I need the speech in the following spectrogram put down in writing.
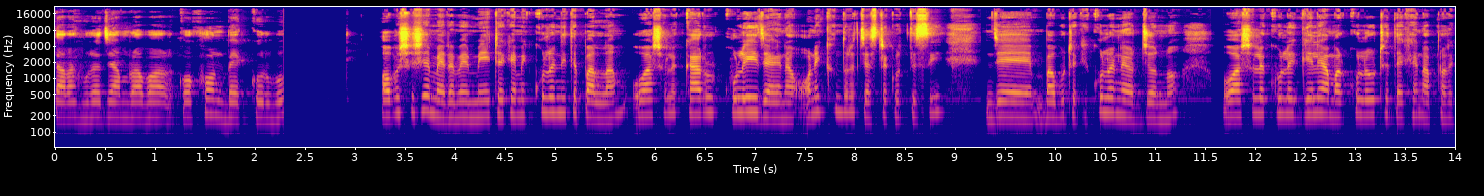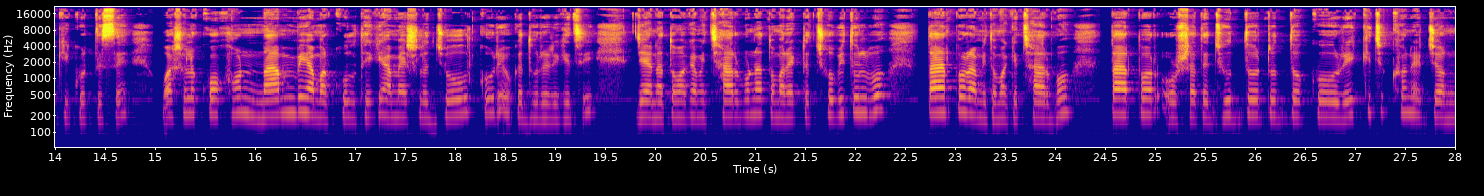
তাড়াহুড়া যে আমরা আবার কখন ব্যাক করব। অবশেষে ম্যাডামের মেয়েটাকে আমি কুলে নিতে পারলাম। ও আসলে কারোর কুলেই যায় না। অনেকক্ষণ ধরে চেষ্টা করতেছি যে বাবুটাকে কুলে নেওয়ার জন্য। ও আসলে কোলে গেলে আমার কোলে উঠে দেখেন আপনারা কি করতেছে। ও আসলে কখন নামবে আমার কোল থেকে আমি আসলে জোর করে ওকে ধরে রেখেছি যে, না, তোমাকে আমি ছাড়বো না, তোমার একটা ছবি তুলবো, তারপর আমি তোমাকে ছাড়বো। তারপর ওর সাথে যুদ্ধ টুদ্ধ করে কিছুক্ষণের জন্য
